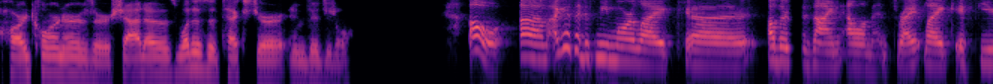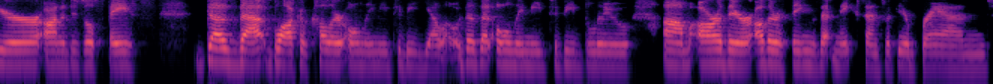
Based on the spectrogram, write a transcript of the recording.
hard corners or shadows? What is a texture in digital? Oh, um, I guess I just mean more like uh, other design elements, right? Like if you're on a digital space, does that block of color only need to be yellow? Does that only need to be blue? Um, are there other things that make sense with your brand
